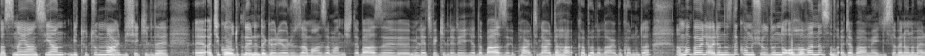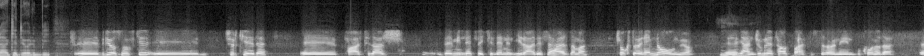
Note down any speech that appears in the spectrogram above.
basına yansıyan bir tutum var. Bir şekilde e, açık olduklarını da görüyoruz zaman zaman. İşte bazı milletvekilleri ya da bazı partiler daha kapalılar bu konuda. Ama böyle aranızda konuşulduğunda o hava nasıl acaba mecliste? Ben onu merak ediyorum bir e, biliyorsunuz ki e, Türkiye'de e, partiler de milletvekillerinin iradesi her zaman çok da önemli olmuyor. Hı hı. E, yani Cumhuriyet Halk Partisi örneğin bu konuda e,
